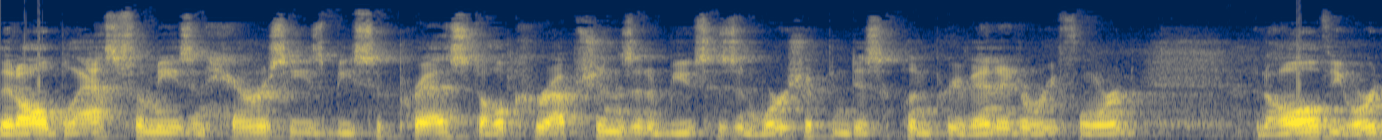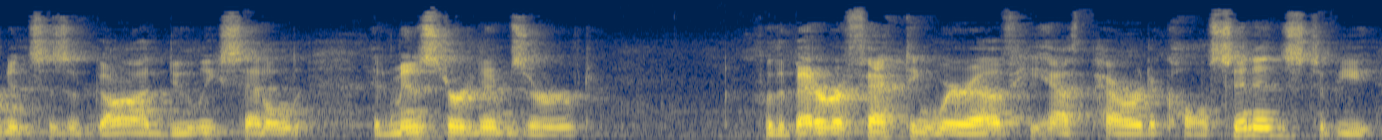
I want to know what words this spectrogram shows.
that all blasphemies and heresies be suppressed, all corruptions and abuses in worship and discipline prevented or reformed, and all the ordinances of God duly settled, administered, and observed. For the better effecting whereof he hath power to call synods, to be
